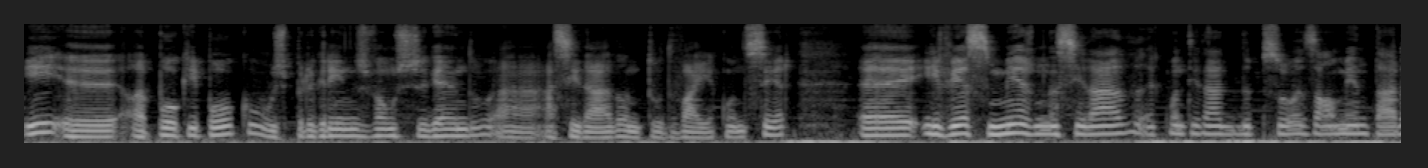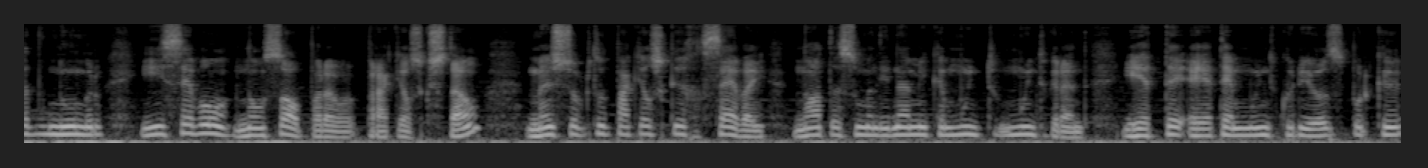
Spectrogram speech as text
e eh, a pouco e pouco os peregrinos vão chegando à, à cidade onde tudo vai acontecer Uh, e vê-se mesmo na cidade a quantidade de pessoas a aumentar de número, e isso é bom, não só para, para aqueles que estão, mas sobretudo para aqueles que recebem. Nota-se uma dinâmica muito, muito grande. E é até, é até muito curioso porque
